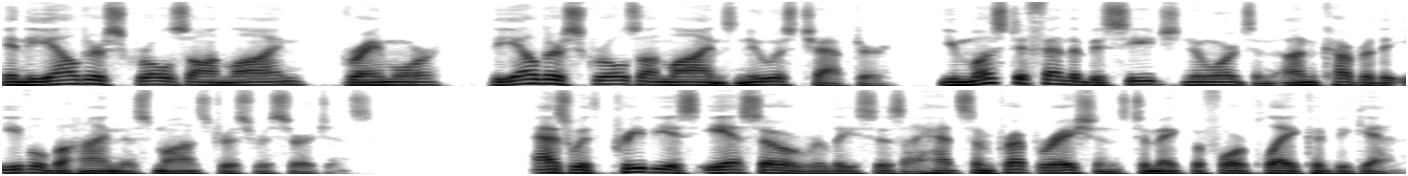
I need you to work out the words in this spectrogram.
In The Elder Scrolls Online, Greymoor, The Elder Scrolls Online's newest chapter, you must defend the besieged Nords and uncover the evil behind this monstrous resurgence. As with previous ESO releases, I had some preparations to make before play could begin.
